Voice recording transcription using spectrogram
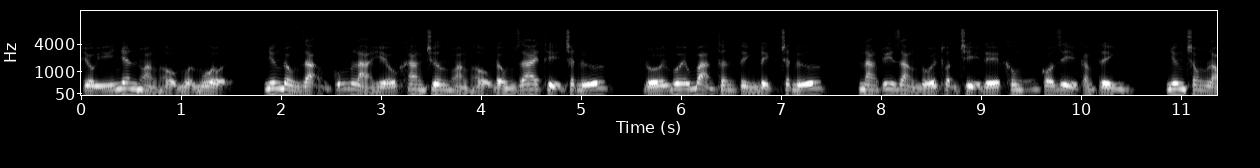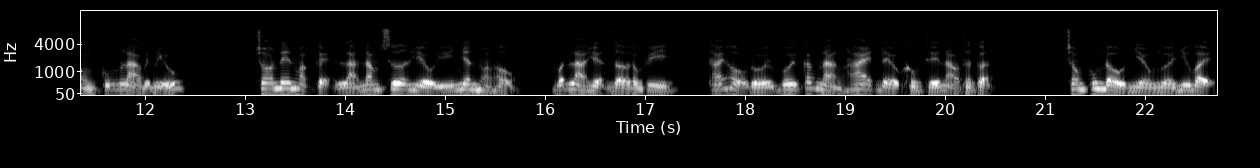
hiếu ý nhân hoàng hậu muội muội, nhưng đồng dạng cũng là hiếu khang trương hoàng hậu đồng giai thị chất nữ, đối với bản thân tình địch chất nữ, nàng tuy rằng đối thuận trị đế không có gì cảm tình, nhưng trong lòng cũng là biến yếu. Cho nên mặc kệ là năm xưa hiếu ý nhân hoàng hậu, vẫn là hiện giờ đồng phi, thái hậu đối với các nàng hai đều không thế nào thân cận. Trong cung đầu nhiều người như vậy,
